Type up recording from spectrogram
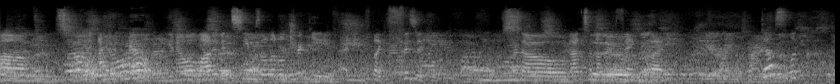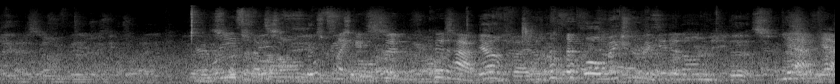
Um, I don't know. You know, a lot of it seems a little tricky. I mean, like physically. Mm-hmm. So that's another thing. But it does look reasonable. Looks like it could could happen. Yeah. But well, make sure to get it on this. Yeah. Yeah.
